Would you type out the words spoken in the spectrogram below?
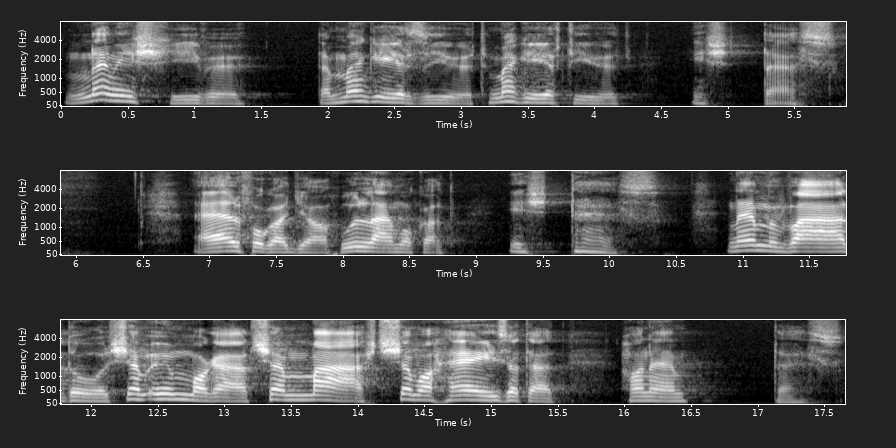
nem is hívő, de megérzi őt, megérti őt, és tesz. Elfogadja a hullámokat, és tesz. Nem vádol sem önmagát, sem mást, sem a helyzetet, hanem tesz.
